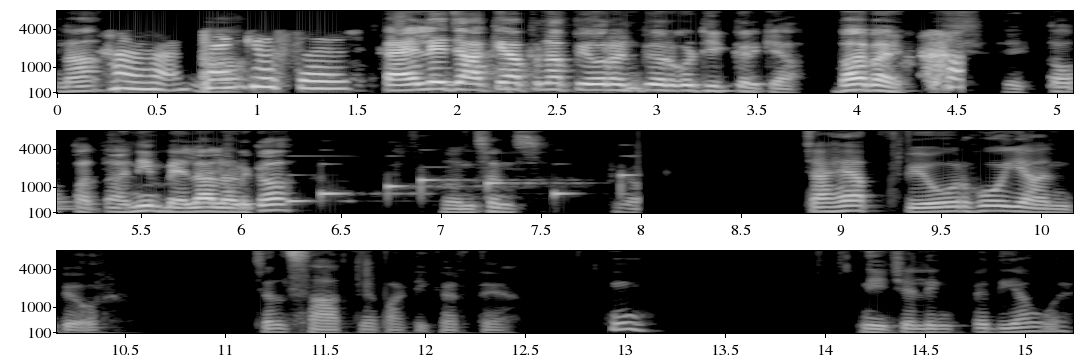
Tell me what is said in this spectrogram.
ना हाँ हाँ थैंक यू सर पहले जाके अपना प्योर एंड प्योर को ठीक करके आ। बाय बाय एक तो पता नहीं मेला लड़का। नॉनसेंस चाहे आप प्योर हो या अनप्योर चल साथ में पार्टी करते हैं। नीचे लिंक पे दिया हुआ है।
